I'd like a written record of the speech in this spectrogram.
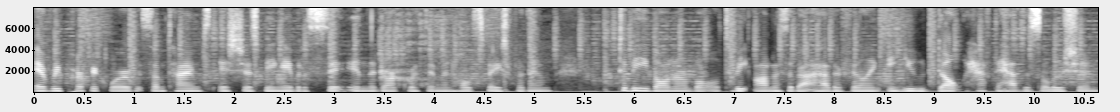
every perfect word, but sometimes it's just being able to sit in the dark with them and hold space for them, to be vulnerable, to be honest about how they're feeling, and you don't have to have the solution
